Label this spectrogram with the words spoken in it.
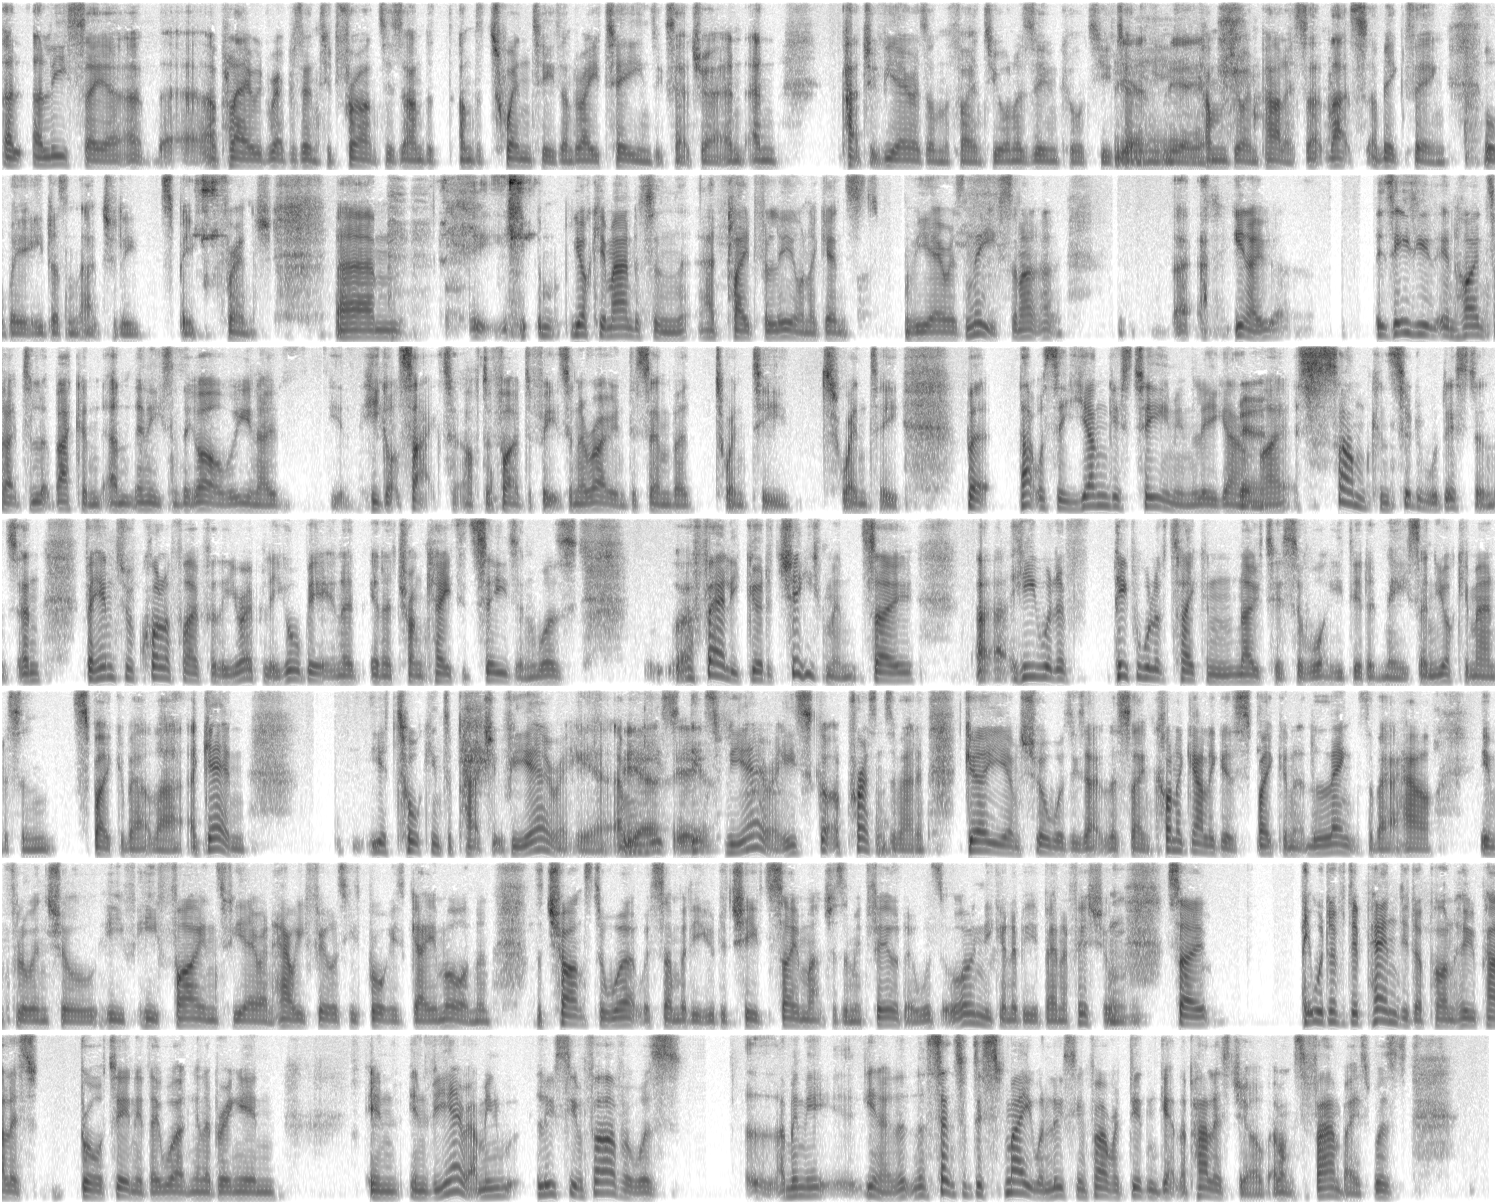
Olise, a, a, player who'd represented France's under under 20s, under 18s, etc., and and Patrick Vieira's on the phone to you on a Zoom call to you, telling yeah, you yeah, yeah. come join Palace. That, that's a big thing, albeit he doesn't actually speak French. Um, Joachim Andersen had played for Lyon against Vieira's Nice, and I, uh, you know, it's easy in hindsight to look back and, and, and think, oh, well, you know, he got sacked after five defeats in a row in December 2020. But that was the youngest team in League 1 yeah. by some considerable distance. And for him to have qualified for the Europa League, albeit in a, in a truncated season, was a fairly good achievement. So uh, he would have, people would have taken notice of what he did at Nice. And Joachim Andersen spoke about that. Again, you're talking to Patrick Vieira here. I mean, yeah, yeah, it's Vieira. He's got a presence about him. Guehi, I'm sure, was exactly the same. Conor Gallagher's spoken at length about how influential he he finds Vieira and how he feels he's brought his game on. And the chance to work with somebody who'd achieved so much as a midfielder was only going to be beneficial. Mm-hmm. So it would have depended upon who Palace brought in if they weren't going to bring in in in Vieira. I mean, Lucien Favre was I mean, the, you know, the, the, sense of dismay when Lucien Favre didn't get the Palace job amongst the fan base was,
